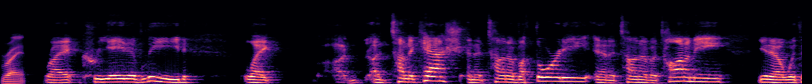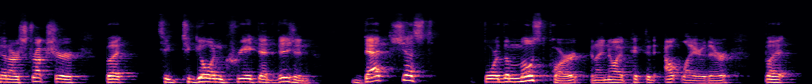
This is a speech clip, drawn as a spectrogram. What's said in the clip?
right, right, creative lead, like a, a ton of cash and a ton of authority and a ton of autonomy, you know, within our structure. But to to go and create that vision, that just for the most part, and I know I picked an outlier there, but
